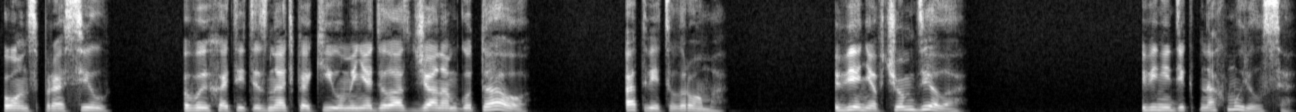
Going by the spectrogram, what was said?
Он спросил, «Вы хотите знать, какие у меня дела с Джаном Гутао?» — ответил Рома. «Веня, в чем дело?» Венедикт нахмурился.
